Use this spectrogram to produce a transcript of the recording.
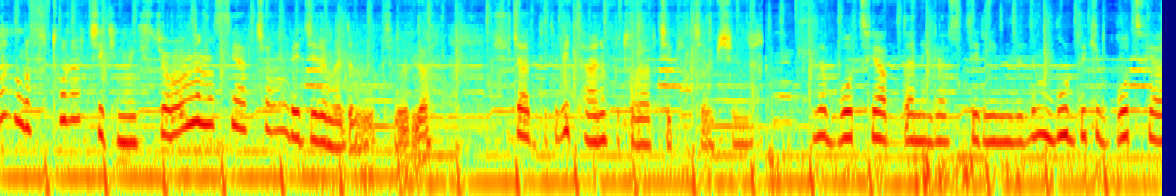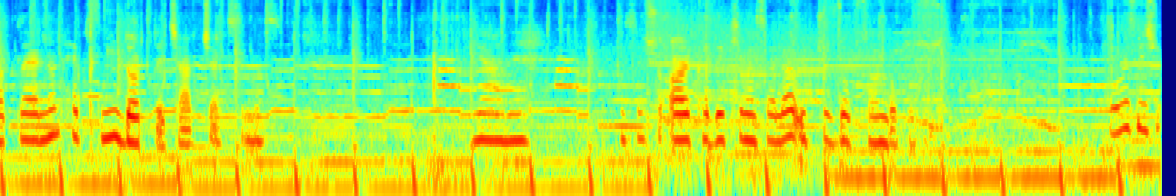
Ben burada fotoğraf çekilmek istiyorum ama nasıl yapacağımı beceremedim bir türlü. Şu caddede bir tane fotoğraf çekeceğim şimdi. Size bot fiyatlarını göstereyim dedim. Buradaki bot fiyatlarının hepsini 4 ile çarpacaksınız. Yani mesela şu arkadaki mesela 399. Ya Mesela şu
